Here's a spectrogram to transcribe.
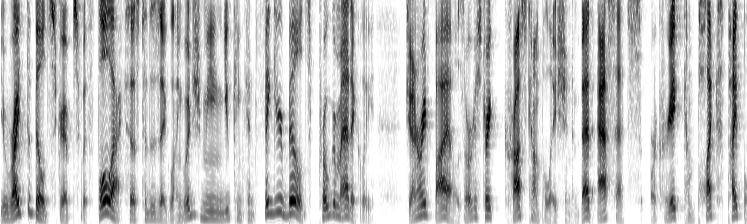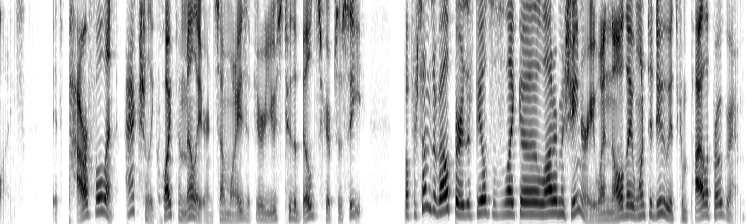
You write the build scripts with full access to the Zig language, meaning you can configure builds programmatically, generate files, orchestrate cross compilation, embed assets, or create complex pipelines. It's powerful and actually quite familiar in some ways if you're used to the build scripts of C. But for some developers, it feels like a lot of machinery when all they want to do is compile a program.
